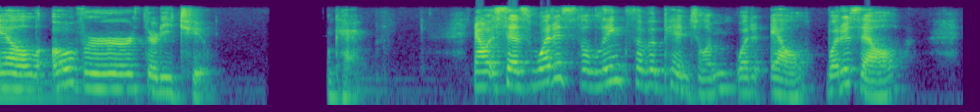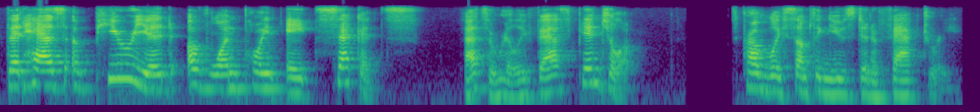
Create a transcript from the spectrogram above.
L over 32. Okay. Now it says, what is the length of a pendulum? What L? What is L? That has a period of 1.8 seconds. That's a really fast pendulum. It's probably something used in a factory.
